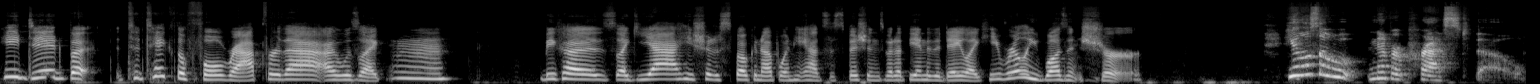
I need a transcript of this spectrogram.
he did, but to take the full rap for that, I was like, mm, because like yeah, he should have spoken up when he had suspicions, but at the end of the day, like he really wasn't sure. he also never pressed though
